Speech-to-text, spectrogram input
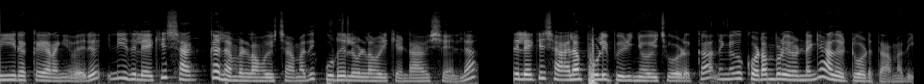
നീരൊക്കെ ഇറങ്ങി വരും. ഇനി ഇതിലേക്ക് ശകലം വെള്ളം ഒഴിച്ചാൽ മതി. കൂടുതൽ വെള്ളം ഒഴിക്കേണ്ട ആവശ്യമില്ല. ഇതിലേക്ക് ശാലം പുളി പിഴിഞ്ഞ് ഒഴിച്ചു കൊടുക്കുക. നിങ്ങൾക്ക് കുടംപുളി ഉണ്ടെങ്കിൽ അത് ഇട്ട് കൊടുത്താൽ മതി.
